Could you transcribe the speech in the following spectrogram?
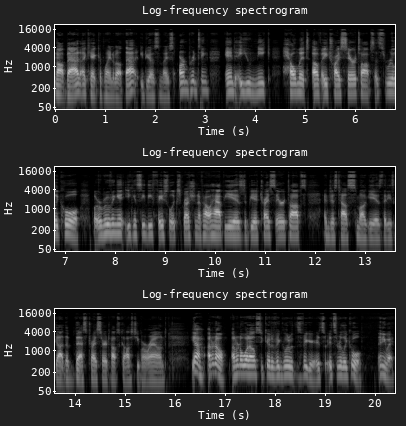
Not bad. I can't complain about that. You do have some nice arm printing and a unique helmet of a Triceratops. That's really cool. But removing it, you can see the facial expression of how happy he is to be a Triceratops and just how smug he is that he's got the best Triceratops costume around. Yeah, I don't know. I don't know what else you could have included with this figure. It's, it's really cool. Anyway,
